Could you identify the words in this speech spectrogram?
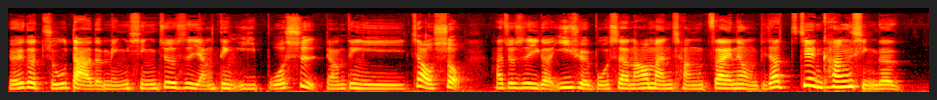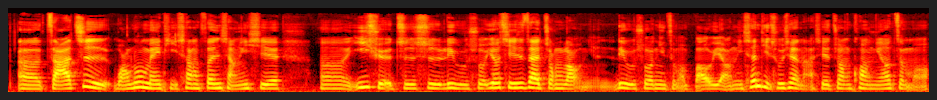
有一个主打的明星就是杨定一博士、杨定一教授。他就是一个医学博士，然后蛮常在那种比较健康型的呃杂志、网络媒体上分享一些呃医学知识，例如说，尤其是在中老年，例如说你怎么保养，你身体出现哪些状况，你要怎么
